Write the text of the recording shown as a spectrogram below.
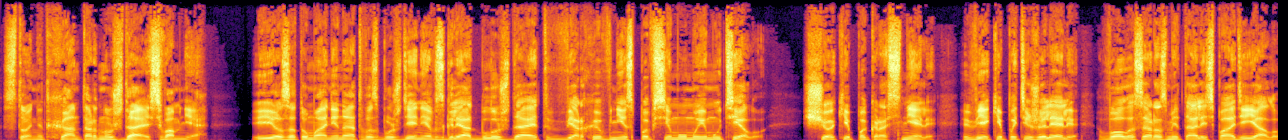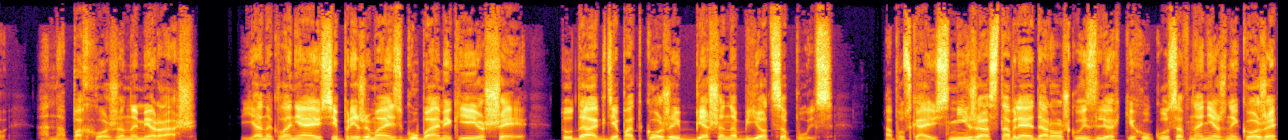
Стонет Хантер, нуждаясь во мне. Ее затуманенный от возбуждения взгляд блуждает вверх и вниз по всему моему телу. Щеки покраснели, веки потяжелели, волосы разметались по одеялу. Она похожа на мираж. Я наклоняюсь и прижимаюсь губами к ее шее, туда, где под кожей бешено бьется пульс. Опускаюсь ниже, оставляя дорожку из легких укусов на нежной коже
